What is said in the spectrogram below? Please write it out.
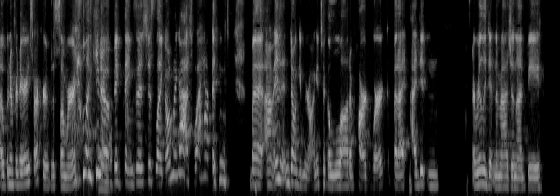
opening for Darius Rucker this summer, like, you know, oh. big things. And it's just like, oh my gosh, what happened? But, um, and, and don't get me wrong, it took a lot of hard work, but I, I didn't, I really didn't imagine I'd be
